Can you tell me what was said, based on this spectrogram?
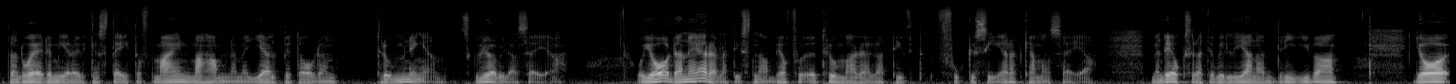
Utan då är det mer i vilken state of mind man hamnar med hjälp av den trumningen, skulle jag vilja säga. Och ja, den är relativt snabb. Jag trummar relativt fokuserat kan man säga. Men det är också att jag vill gärna driva... Jag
